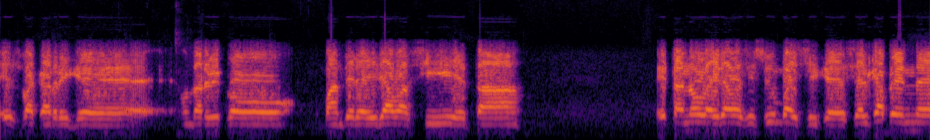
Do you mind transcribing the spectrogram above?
ez bakarrik e, ondarribiko bandera irabazi eta eta nola irabazi zuen baizik. E, zelkapen e,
